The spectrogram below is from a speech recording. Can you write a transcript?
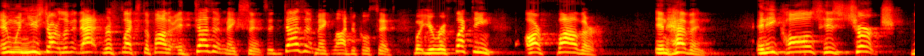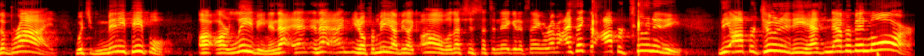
And when you start living, that reflects the Father. It doesn't make sense. It doesn't make logical sense, but you're reflecting our Father in heaven. And He calls His church the bride, which many people are, are leaving. And that, and that, you know, for me, I'd be like, oh, well, that's just such a negative thing or whatever. I think the opportunity, the opportunity has never been more.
